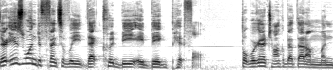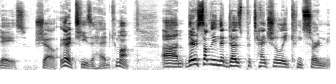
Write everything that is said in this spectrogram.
There is one defensively that could be a big pitfall, but we're going to talk about that on Monday's show. I got to tease ahead. Come on. Um, there's something that does potentially concern me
